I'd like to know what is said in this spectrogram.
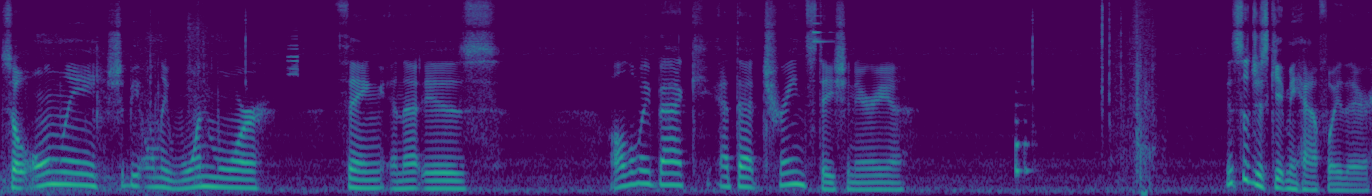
So only, should be only one more thing, and that is all the way back at that train station area. This will just get me halfway there.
